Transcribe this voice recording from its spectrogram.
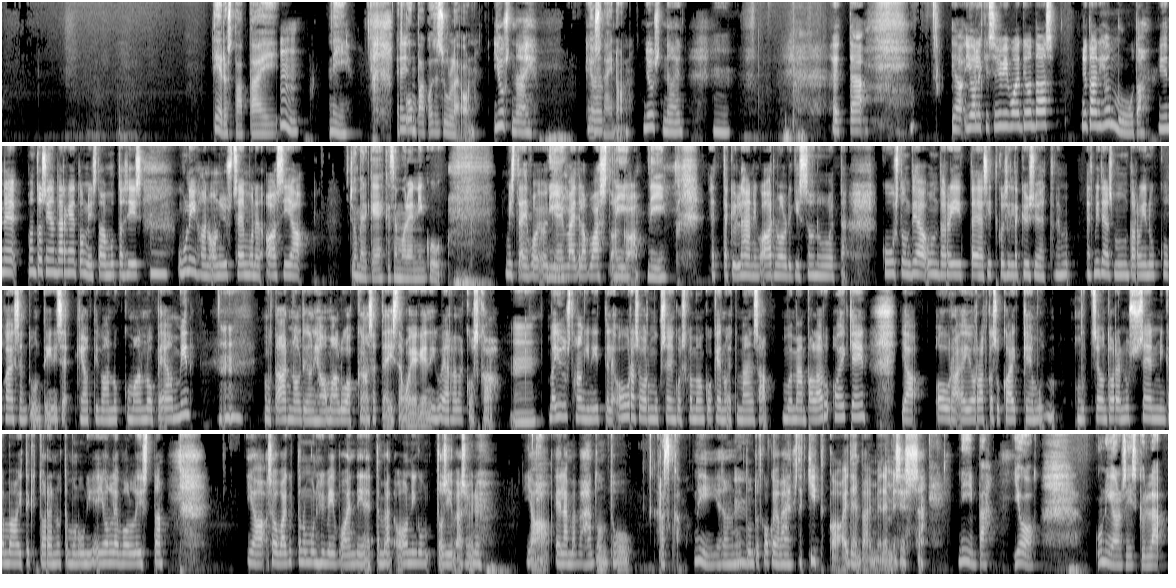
tiedostaa tai mm. niin, että kumpaako se sulle on. Just näin. Jos ja, näin on. Just näin. Mm. Että, ja joillekin se hyvinvointi on taas jotain ihan muuta. Ja ne on tosiaan tärkeää tunnistaa, mutta siis mm. unihan on just semmoinen asia. Se on melkein ehkä semmoinen niin kuin... Mistä ei voi oikein niin. väitellä vastaankaan. Niin. niin. Että kyllähän niin kuin Arnoldikin sanoo, että kuusi tuntia unta riittää ja sitten kun siltä kysyy, että, että miten jos mun tarvii nukkua kahdeksan tuntia, niin se kehotti vaan nukkumaan nopeammin. Mm. Mutta Arnoldi on ihan omaa luokkaansa, että ei sitä voi oikein niin verrata, koska mm. mä just hankin itselle Oura-sormukseen, koska mä oon kokenut, että mä en, saa, mä en palaudu oikein. Ja Oura ei ole ratkaisu kaikkeen, mutta mut se on todennut sen, minkä mä oon itsekin todennut, että mun uni ei ole levollista. Ja se on vaikuttanut mun hyvinvointiin, että mä oon niin tosi väsynyt ja niin. elämä vähän tuntuu raskaamaan. Niin, ja se on, mm. tuntuu, että koko ajan vähän kitkaa eteenpäin menemisessä. Niinpä, joo uni on siis kyllä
